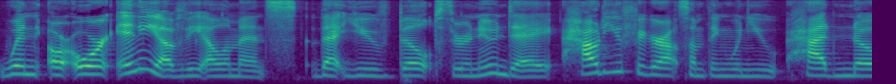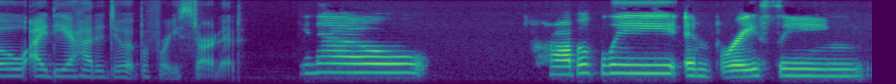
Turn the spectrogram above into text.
when or, or any of the elements that you've built through noonday how do you figure out something when you had no idea how to do it before you started you know, probably embracing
